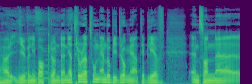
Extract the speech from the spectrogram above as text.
Man hör jubeln i bakgrunden. Jag tror att hon ändå bidrog med att det blev en sån eh,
